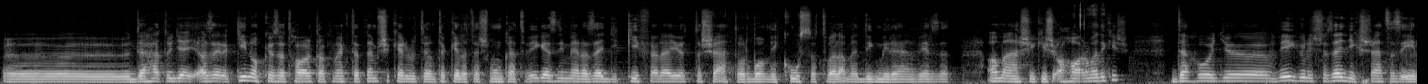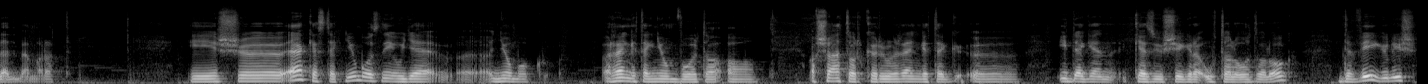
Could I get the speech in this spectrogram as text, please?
Ö, de hát ugye azért kínok között haltak meg, tehát nem sikerült olyan tökéletes munkát végezni, mert az egyik kifele jött a sátorból, még kúszott vele, meddig mire elvérzett, a másik is, a harmadik is, de hogy végül is az egyik srác az életben maradt. És elkezdtek nyomozni, ugye a nyomok, rengeteg nyom volt a, a, a sátor körül, rengeteg ö, idegen kezűségre utaló dolog, de végül is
